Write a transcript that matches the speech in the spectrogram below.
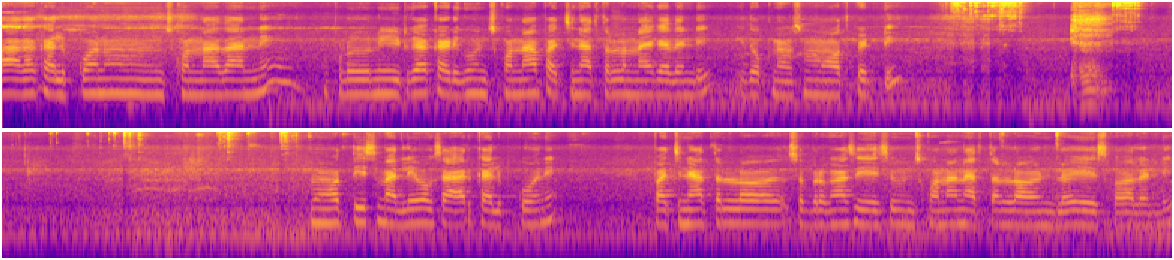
బాగా కలుపుకొని ఉంచుకున్న దాన్ని ఇప్పుడు నీట్గా కడిగి ఉంచుకున్న పచ్చి నెత్తలు ఉన్నాయి కదండి. ఇది ఒక నిమిషం మూత పెట్టి మూత తీసి మళ్ళీ ఒకసారి కలుపుకొని పచ్చి నెత్తల్లో శుభ్రంగా చేసి ఉంచుకున్న నెత్తల్లో ఇంట్లో వేసుకోవాలండి.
